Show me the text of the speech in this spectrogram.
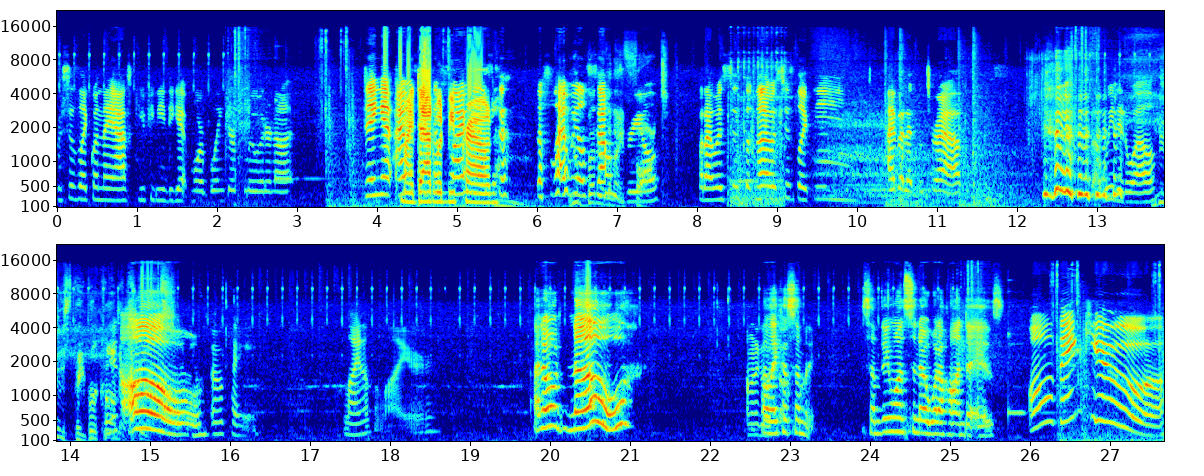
this is like when they ask you if you need to get more blinker fluid or not. Dang it! I My dad would be proud. sa- The flywheel sounds real. But I was just, then I was just like, mm, I bet it's a trap. So we did well. Newspaper comic. oh, Okay. Line of the liar. I don't know. I'm gonna go. I with like how somebody somebody wants to know what a Honda is. Oh, thank you.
